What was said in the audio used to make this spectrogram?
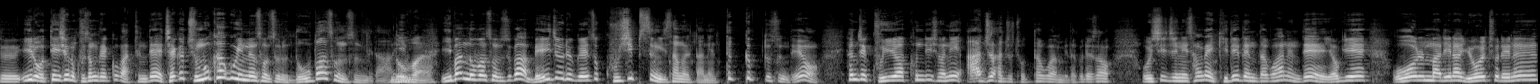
그 이 로테이션은 구성될 것 같은데 제가 주목하고 있는 선수는 노바 선수입니다. 노바요? 이반 노바 선수가 메이저리그에서 90승 이상을 따낸 특급 투수인데요. 현재 구위와 컨디션이 아주 아주 좋다고 합니다. 그래서 올 시즌이 상당히 기대된다고 하는데 여기에 5월 말이나 6월 초에는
